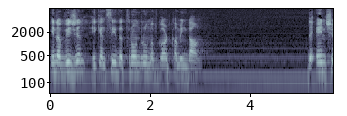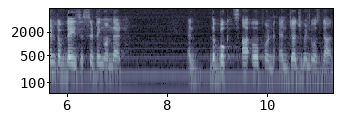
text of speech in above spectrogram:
In a vision, he can see the throne room of God coming down. The Ancient of Days is sitting on that. And the books are opened, and judgment was done.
